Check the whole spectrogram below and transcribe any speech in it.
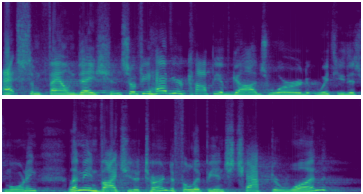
at some foundation. So if you have your copy of God's Word with you this morning, let me invite you to turn to Philippians chapter 1.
